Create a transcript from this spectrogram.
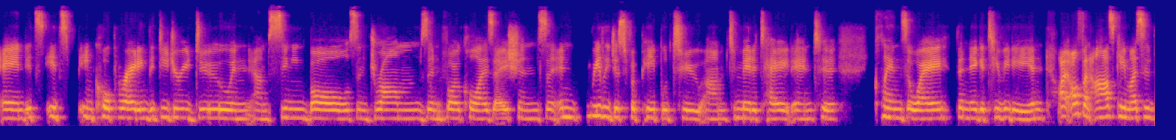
And it's it's incorporating the didgeridoo and um, singing bowls and drums and vocalizations and, and really just for people to um, to meditate and to cleanse away the negativity. And I often ask him, I said,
